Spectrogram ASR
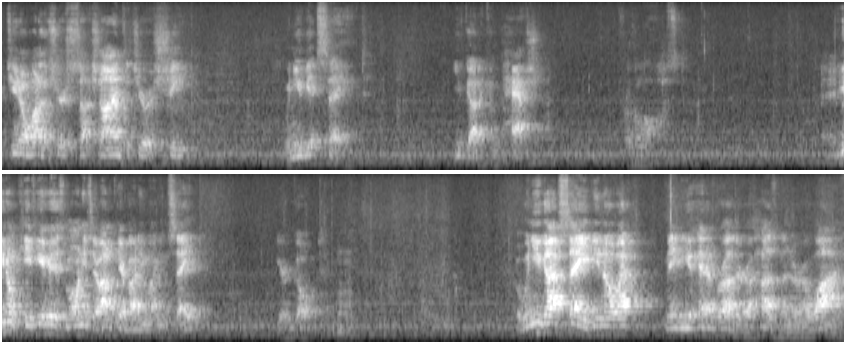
But you know, one of the sure signs that you're a sheep, when you get saved, you've got a compassion for the lost. If you don't, if you're here this morning and say, "Well, I don't care about anybody getting saved, you're goat. But when you got saved, you know what? Maybe you had a brother, a husband, or a wife.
